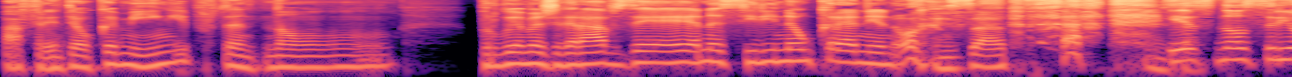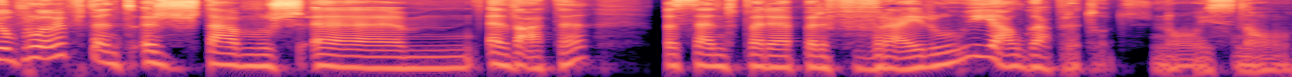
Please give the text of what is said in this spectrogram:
para a frente é o caminho e portanto não problemas graves é na Síria e na Ucrânia, não? Exato. Esse não seria o problema. Portanto, ajustámos uh, a data, passando para, para fevereiro e há lugar para todos. Não, isso não,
